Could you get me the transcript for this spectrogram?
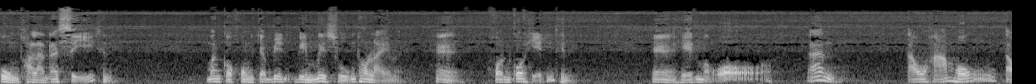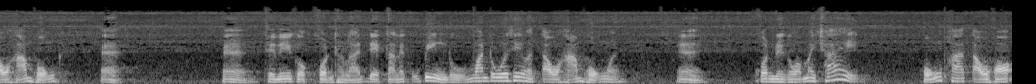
กรุงพาราณสีทีนี้มันก็คงจะบินบินไม่สูงเท่าไหร่มันคนก็เห็นทีนี้เห็นบอกโอ้นั่นเต่าหามหง เต่าหามหง เอ เออทีนี้ก็คนทั้งหลายเด็กทั้งหลายก็วิ่งดูมันดูที่ว่าเต่าหามหงเลยเออ คนหนึ่งก็ว่าไม่ใช่ หงพาเต่าเหาะ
